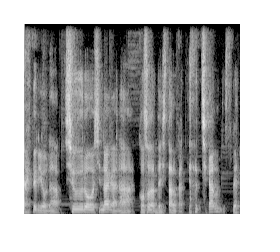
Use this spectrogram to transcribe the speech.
えてるような就労しながら子育てしたのかって違うんですね。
